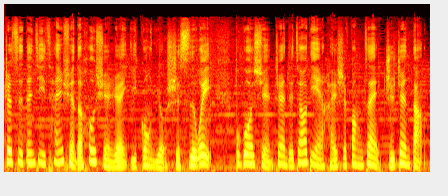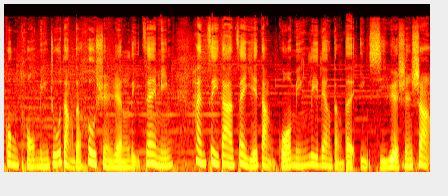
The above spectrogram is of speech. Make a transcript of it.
这次登记参选的候选人一共有十四位，不过选战的焦点还是放在执政党共同民主党的候选人李在明和最大在野党国民力量党的尹锡悦身上。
